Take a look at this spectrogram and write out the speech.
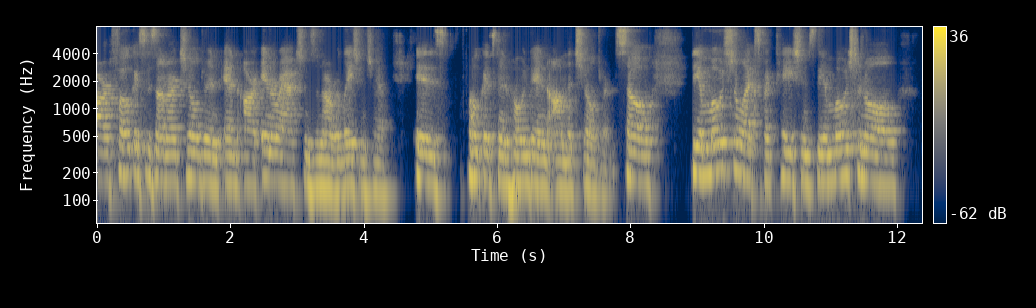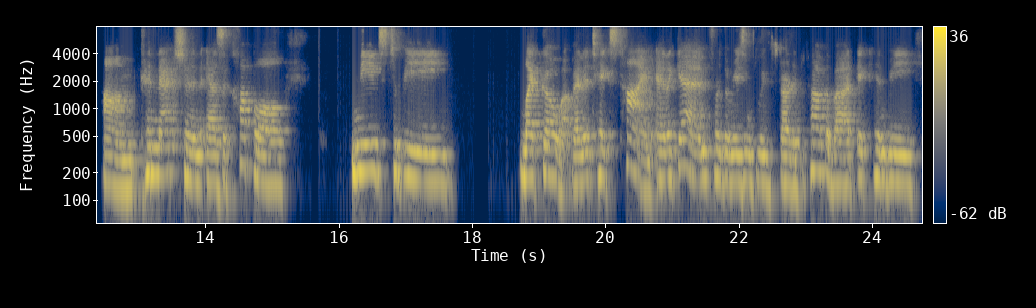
our focus is on our children and our interactions and our relationship is focused and honed in on the children. So the emotional expectations, the emotional um, connection as a couple needs to be let go of. And it takes time. And again, for the reasons we've started to talk about, it can be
